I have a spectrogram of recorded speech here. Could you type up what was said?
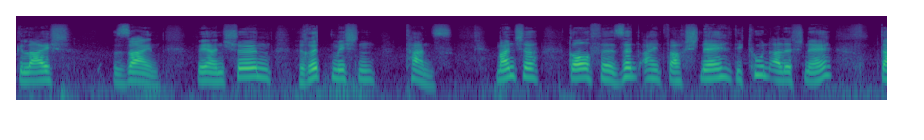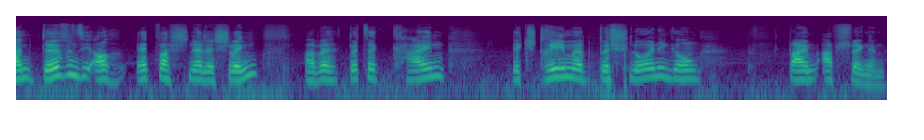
gleich sein. Wie einen schönen rhythmischen Tanz. Manche Golfer sind einfach schnell, die tun alles schnell. Dann dürfen sie auch etwas schneller schwingen, aber bitte keine extreme Beschleunigung beim Abschwingen,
